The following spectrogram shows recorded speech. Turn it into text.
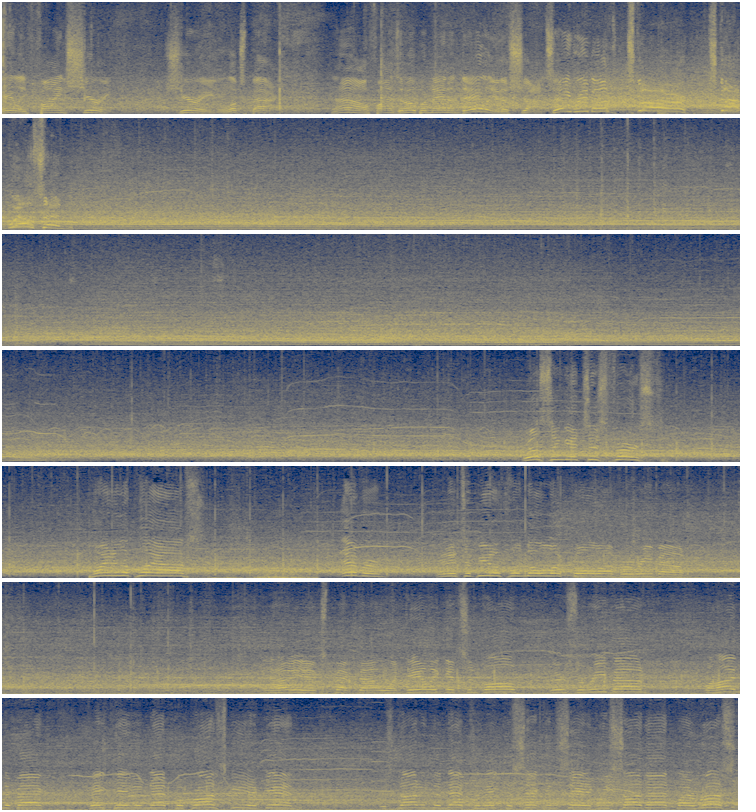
Daly finds Sheary. Sheary looks back. Now finds an open man in Daly. The shot. Save, rebound, score! Scott Wilson! Wilson gets his first point in the playoffs ever, and it's a beautiful no-look goal off a rebound. And how do you expect that one? Daly gets involved. There's the rebound behind the back, vacated net. Bobrovsky again is not in the net to make the second save. We saw that by Rust.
